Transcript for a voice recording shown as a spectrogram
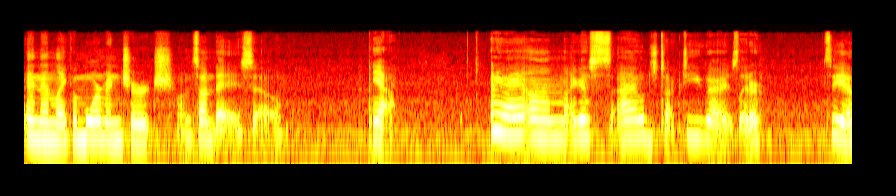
and then, like, a Mormon church on Sunday, so, yeah. Anyway, um, I guess I will just talk to you guys later. See ya.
